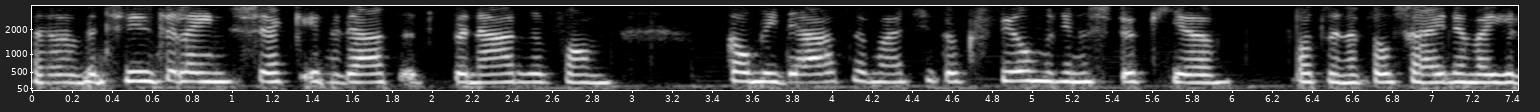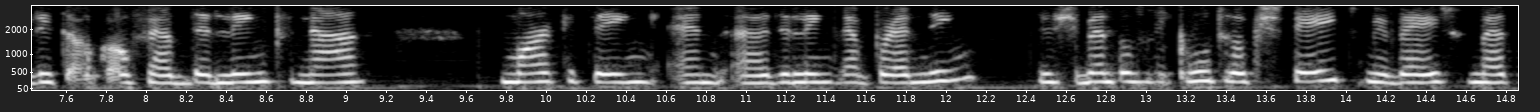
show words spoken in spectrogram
Uh, het is niet alleen SEC inderdaad het benaderen van kandidaten, maar het zit ook veel meer in een stukje, wat we net al zeiden, waar jullie het ook over hebben, de link naar marketing en de link naar branding. Dus je bent als recruiter ook steeds meer bezig met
